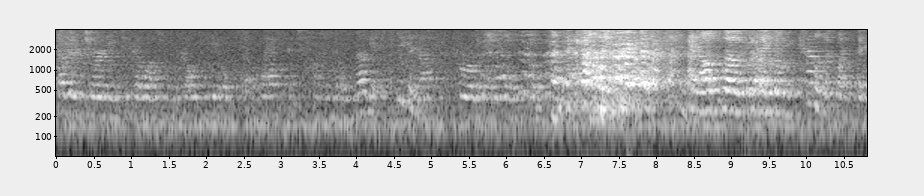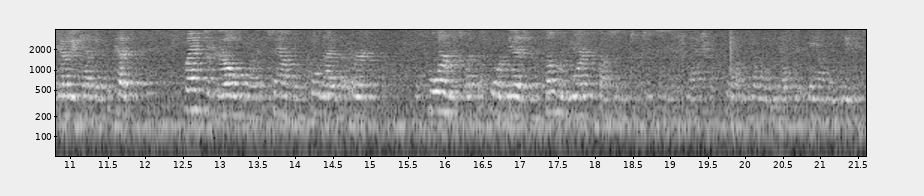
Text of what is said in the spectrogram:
other journey to go up in the gold fields of Alaska to find gold nuggets big enough for to go because, and also to make them kind of look like they go together because placer gold, when it's found and pulled out of the earth, the form is what the form is, and it's only worth something to keep it in its natural form. You don't want to melt it down and leave it to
